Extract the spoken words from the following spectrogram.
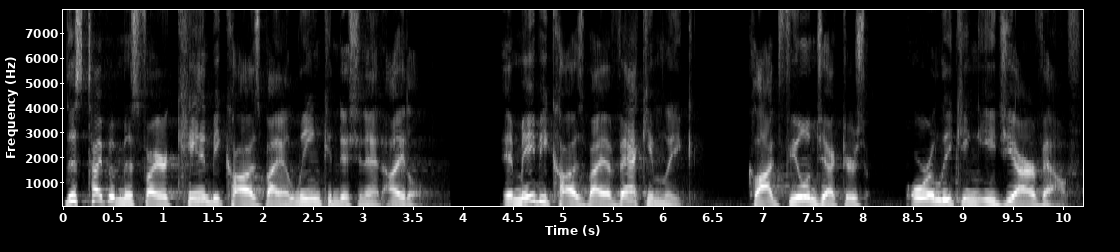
This type of misfire can be caused by a lean condition at idle. It may be caused by a vacuum leak, clogged fuel injectors, or a leaking EGR valve.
